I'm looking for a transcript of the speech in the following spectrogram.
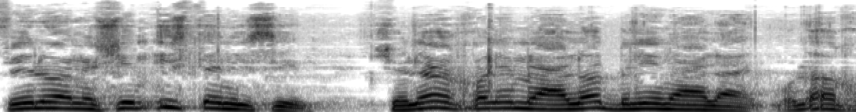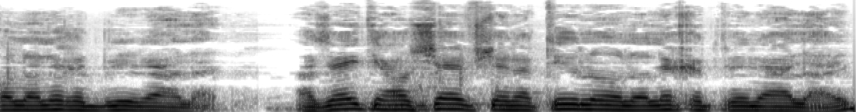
אפילו אנשים איסטניסים, שלא יכולים לעלות בלי נעליים, הוא לא יכול ללכת בלי נעליים. אז הייתי חושב שנתיר לו ללכת בנעליים,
